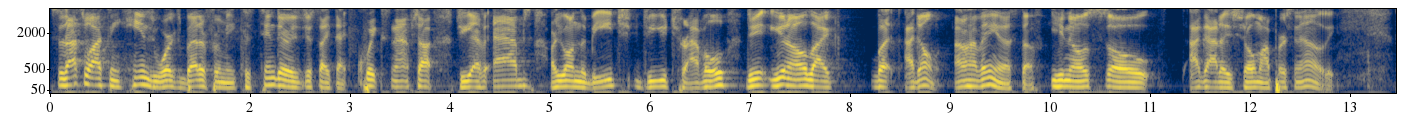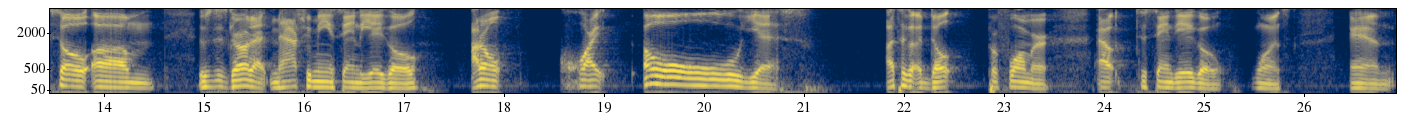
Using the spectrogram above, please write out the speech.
So that's why I think Hinge works better for me because Tinder is just like that quick snapshot. Do you have abs? Are you on the beach? Do you travel? Do you, you know like? But I don't. I don't have any of that stuff. You know, so I gotta show my personality. So um, there was this girl that matched with me in San Diego. I don't quite. Oh yes, I took an adult performer out to San Diego once, and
